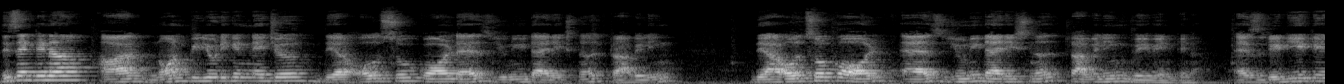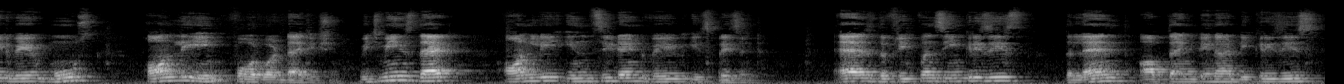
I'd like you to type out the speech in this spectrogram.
These antenna are non-periodic in nature. They are also called as unidirectional traveling. They are also called as unidirectional traveling wave antenna as radiated wave moves only in forward direction which means that only incident wave is present. As the frequency increases, the length of the antenna decreases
